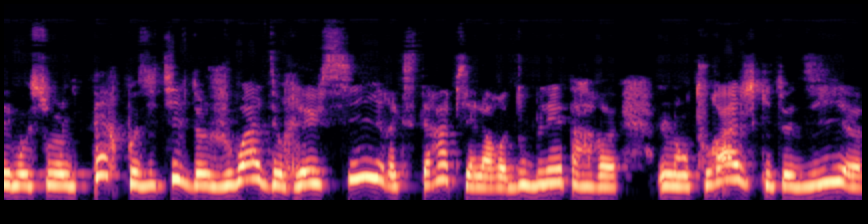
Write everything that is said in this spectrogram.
émotion hyper positive de joie de réussir etc puis alors doublé par euh, l'entourage qui te dit euh,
